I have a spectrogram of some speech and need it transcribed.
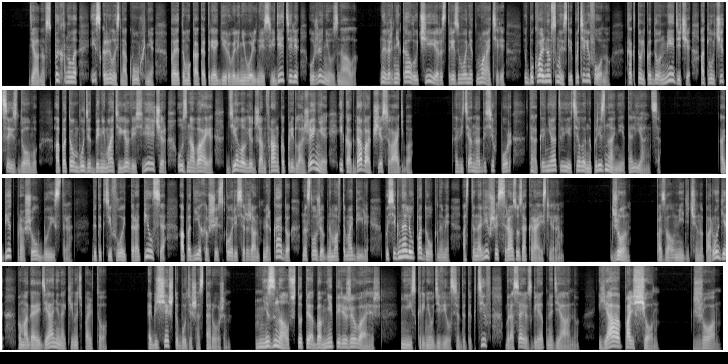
Диана вспыхнула и скрылась на кухне, поэтому, как отреагировали невольные свидетели, уже не узнала. Наверняка Лучия растрезвонит матери, в буквальном смысле, по телефону, как только Дон Медичи отлучится из дому, а потом будет донимать ее весь вечер, узнавая, делал ли Джанфранко предложение и когда вообще свадьба. А ведь она до сих пор так и не ответила на признание итальянца. Обед прошел быстро. Детектив Ллойд торопился, а подъехавший вскоре сержант Меркадо на служебном автомобиле посигналил под окнами, остановившись сразу за Крайслером. «Джон», — позвал Медича на пороге, помогая Диане накинуть пальто. «Обещай, что будешь осторожен». «Не знал, что ты обо мне переживаешь», Неискренне удивился детектив, бросая взгляд на Диану. «Я польщен». «Джон».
